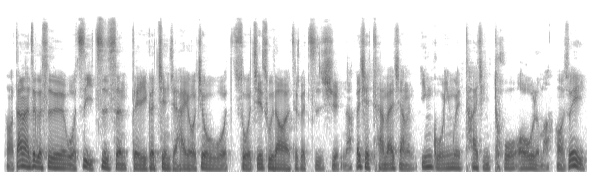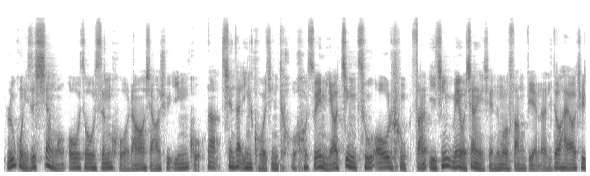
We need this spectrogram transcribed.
哦。当然，这个是我自己自身的一个见解，还有就我所接触到的这个资讯呐。而且坦白讲，英国因为它已经脱欧了嘛，哦，所以如果你是向往欧洲生活，然后想要去英国，那现在英国已经脱欧，所以你要进出欧陆，反已经没有像以前那么方便了，你都还要去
